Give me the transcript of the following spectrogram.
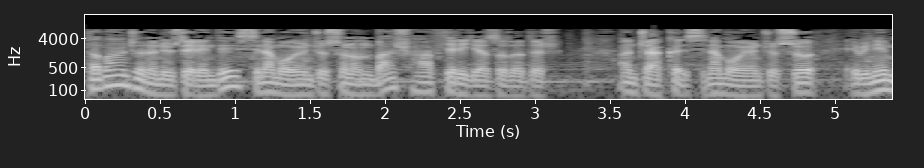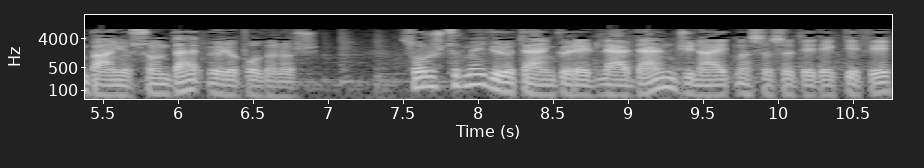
Tabancanın üzerinde sinema oyuncusunun baş harfleri yazılıdır. Ancak sinema oyuncusu evinin banyosunda ölü bulunur. Soruşturma yürüten görevlilerden cinayet masası dedektifi,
